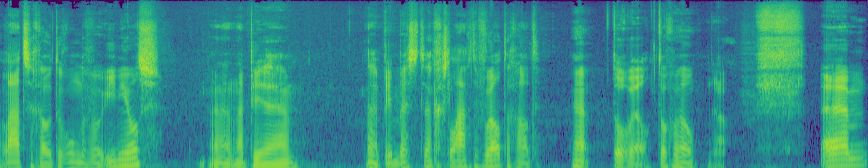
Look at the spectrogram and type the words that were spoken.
laatste grote ronde voor Ineos. En dan heb je, dan heb je best een geslaagde Vuelta gehad. Ja, toch wel. Toch wel. Ja. Um,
